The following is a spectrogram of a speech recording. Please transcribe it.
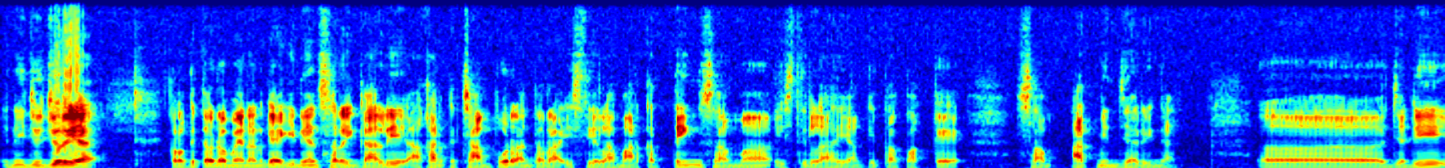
ini jujur ya. Kalau kita udah mainan kayak ginian sering kali akan kecampur antara istilah marketing sama istilah yang kita pakai admin jaringan. Uh, jadi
